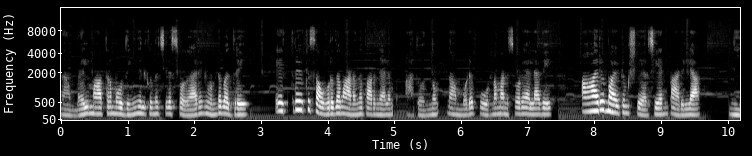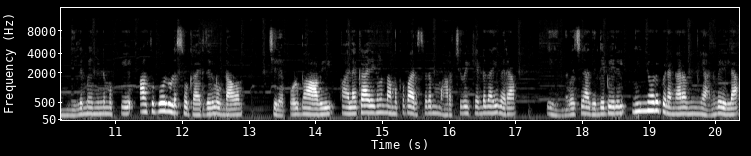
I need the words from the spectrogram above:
നമ്മളിൽ മാത്രം ഒതുങ്ങി നിൽക്കുന്ന ചില സ്വകാര്യങ്ങളുണ്ട് ഭദ്രേ. എത്രയൊക്കെ സൗഹൃദമാണെന്ന് പറഞ്ഞാലും അതൊന്നും നമ്മുടെ പൂർണ മനസ്സോടെ അല്ലാതെ ആരുമായിട്ടും ഷെയർ ചെയ്യാൻ പാടില്ല. നിന്നിലും എന്നിലുമൊക്കെ അതുപോലുള്ള സ്വകാര്യതകൾ ഉണ്ടാവും. ചിലപ്പോൾ ഭാവിയിൽ പല കാര്യങ്ങളും നമുക്ക് പരസ്പരം മറച്ചു വെക്കേണ്ടതായി വരാം. എന്ന് വെച്ച് അതിന്റെ പേരിൽ നിന്നോട് പിണങ്ങാനൊന്നും ഞാൻ വരില്ല.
